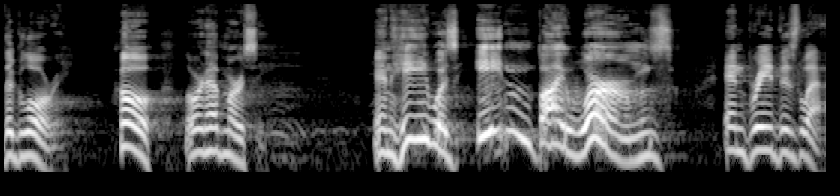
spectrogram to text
the glory. Oh, Lord, have mercy. And he was eaten by worms and breathed his last.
